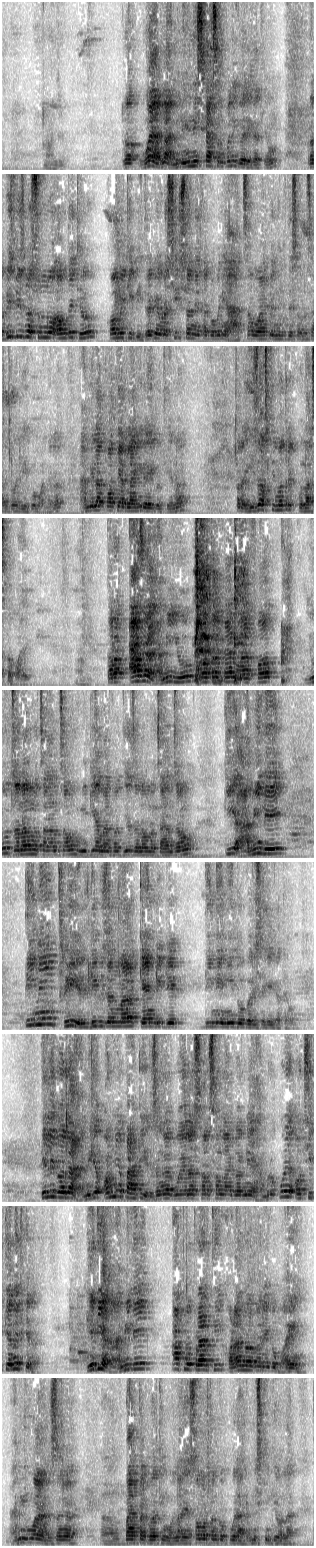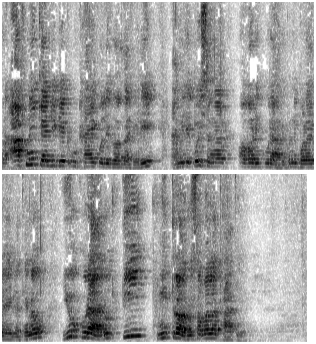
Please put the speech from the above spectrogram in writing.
र उहाँहरूलाई हामीले निष्कासन पनि गरेका थियौँ। र बिचबिचमा सुन्नु आउँदै थियो कमिटीभित्रको एउटा शीर्ष नेताको पनि हात छ उहाँकै निर्देशअनुसार गरिएको भनेर हामीलाई पत्यार लागिरहेको थिएन। तर हिजो अस्ति मात्रै खुलास्त भयो तर आज हामी यो पत्रकार मार्फत यो जनाउन चाहन्छौँ मिडिया मार्फत यो जनाउन चाहन्छौँ कि हामीले तिनै थ्री हिल डिभिजनमा क्यान्डिडेट दिने निदो गरिसकेका थियौँ। त्यसले गर्दा हामीले अन्य पार्टीहरूसँग गएर सरसल्लाह गर्ने हाम्रो कुनै औचित्य नै थिएन। यदि हामीले आफ्नो प्रार्थी खडा नगरेको भए हामी उहाँहरूसँग वार्ता गर्थ्यौँ होला या समर्थनको कुराहरू निस्किन्थ्यो होला तर आफ्नै क्यान्डिडेट उठाएकोले गर्दाखेरि हामीले कोहीसँग अगाडि कुराहरू पनि बढाइरहेका थिएनौँ। यो कुराहरू ती मित्रहरू सबैलाई थाहा थियो।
